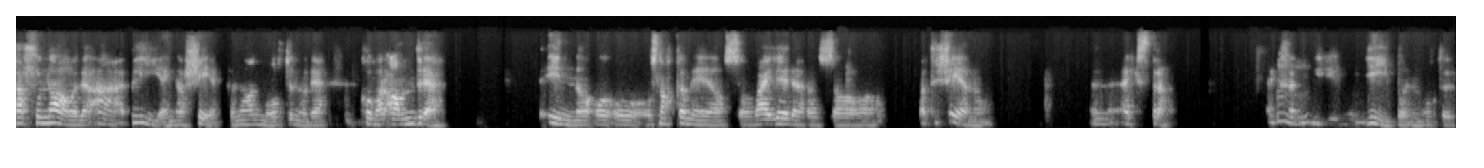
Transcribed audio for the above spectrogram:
personalet er, blir engasjert på en annen måte når det kommer andre inn og, og, og snakker med oss og veileder oss. og At det skjer noe ekstra. Ekstra mm. gi, på en måte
